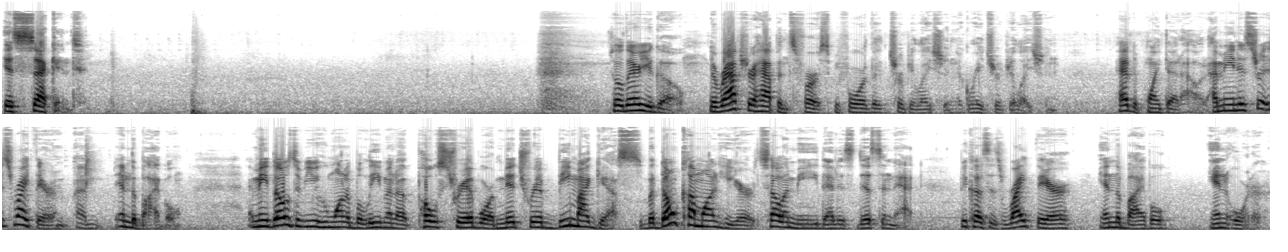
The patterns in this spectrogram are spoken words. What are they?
is second. So there you go. The rapture happens first before the tribulation, the great tribulation. I Had to point that out. I mean, it's it's right there in, in the Bible. I mean, those of you who want to believe in a post trib or a mid trib, be my guests. But don't come on here telling me that it's this and that because it's right there in the Bible in order.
